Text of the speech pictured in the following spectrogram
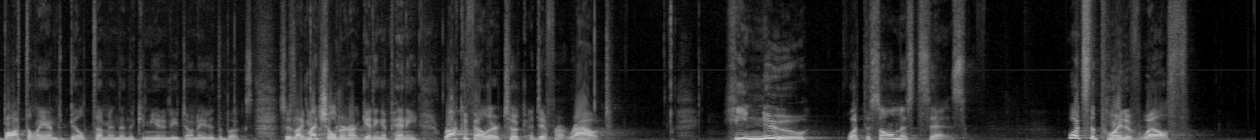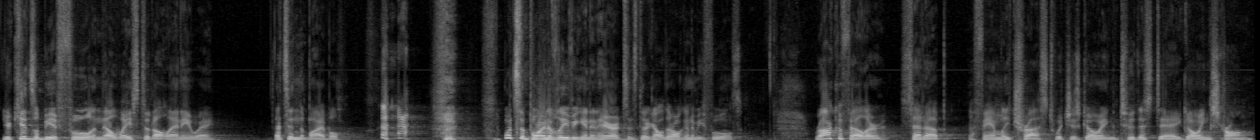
bought the land, built them, and then the community donated the books. So he's like, My children aren't getting a penny. Rockefeller took a different route. He knew what the psalmist says What's the point of wealth? Your kids will be a fool and they'll waste it all anyway. That's in the Bible. What's the point of leaving an inheritance? They're all, they're all going to be fools. Rockefeller set up a family trust, which is going to this day, going strong.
